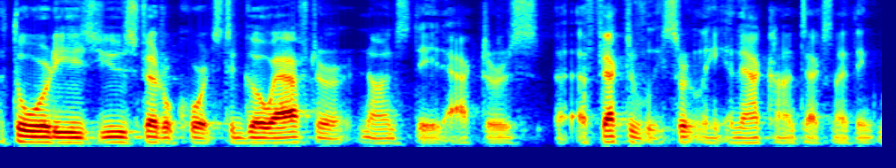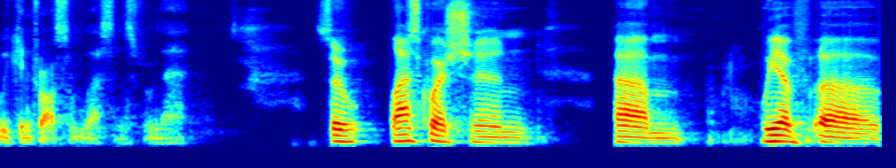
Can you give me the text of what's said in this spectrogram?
authorities use federal courts to go after non-state actors uh, effectively, certainly in that context, and I think we can draw some lessons from that. So last question. Um, we have uh,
